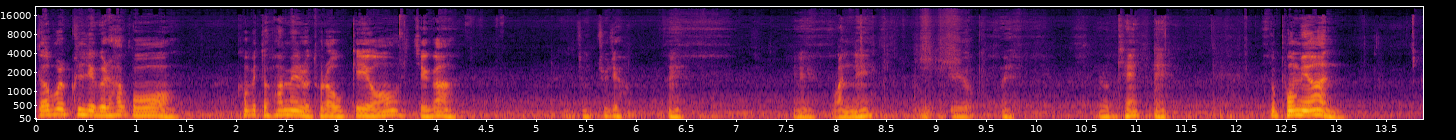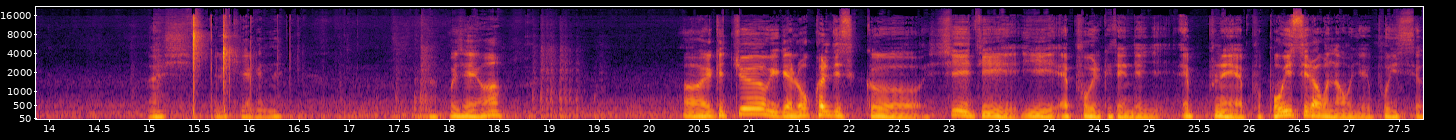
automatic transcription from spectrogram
더블 클릭을 하고 컴퓨터 화면으로 돌아올게요. 제가 좀 줄여. 네. 네, 왔네. 쭉. 네. 이렇게. 네. 또 보면, 아이씨, 이렇게 해야겠네. 자, 보세요. 어, 이렇게 쭉 이게 로컬 디스크 C, D, E, F 이렇게 되는데 F네 F 보이스라고 나오죠 보이스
